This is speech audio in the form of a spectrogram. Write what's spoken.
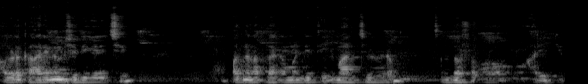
അവരുടെ കാര്യങ്ങൾ വിശദീകരിച്ച് അത് നടപ്പിലാക്കാൻ വേണ്ടി തീരുമാനിച്ച വിവരം സന്തോഷപൂർവം അറിയിക്കുന്നു.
